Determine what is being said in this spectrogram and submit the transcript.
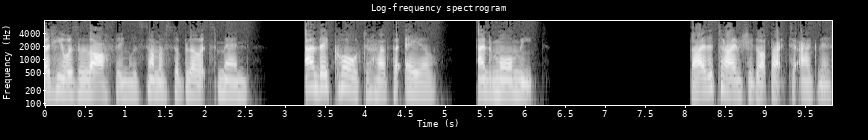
but he was laughing with some of Sir Bloet's men, and they called to her for ale and more meat. By the time she got back to Agnes,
